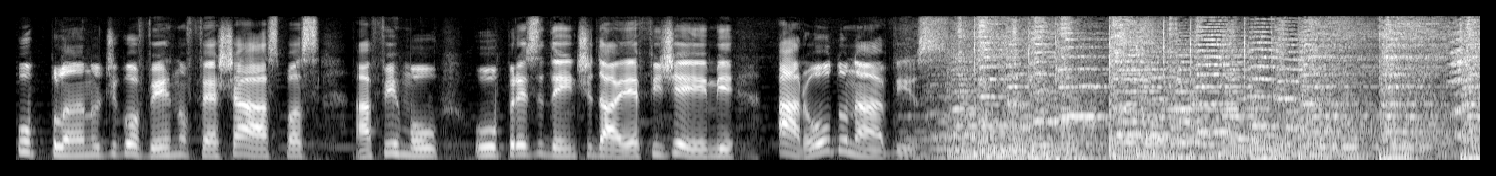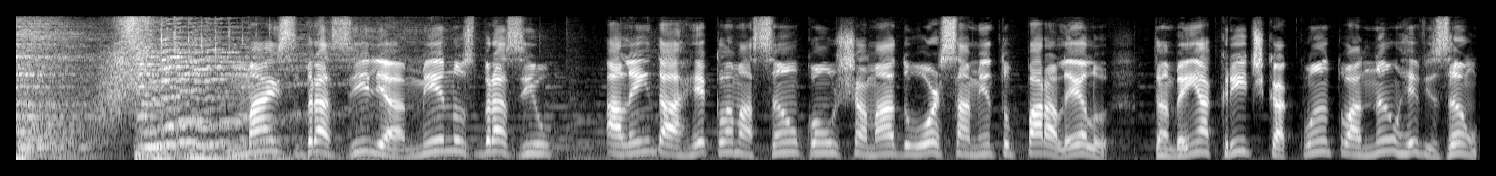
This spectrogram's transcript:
o plano de governo, fecha aspas, afirmou o presidente da FGM, Haroldo Naves. Mais Brasília, menos Brasil. Além da reclamação com o chamado orçamento paralelo, também a crítica quanto à não revisão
